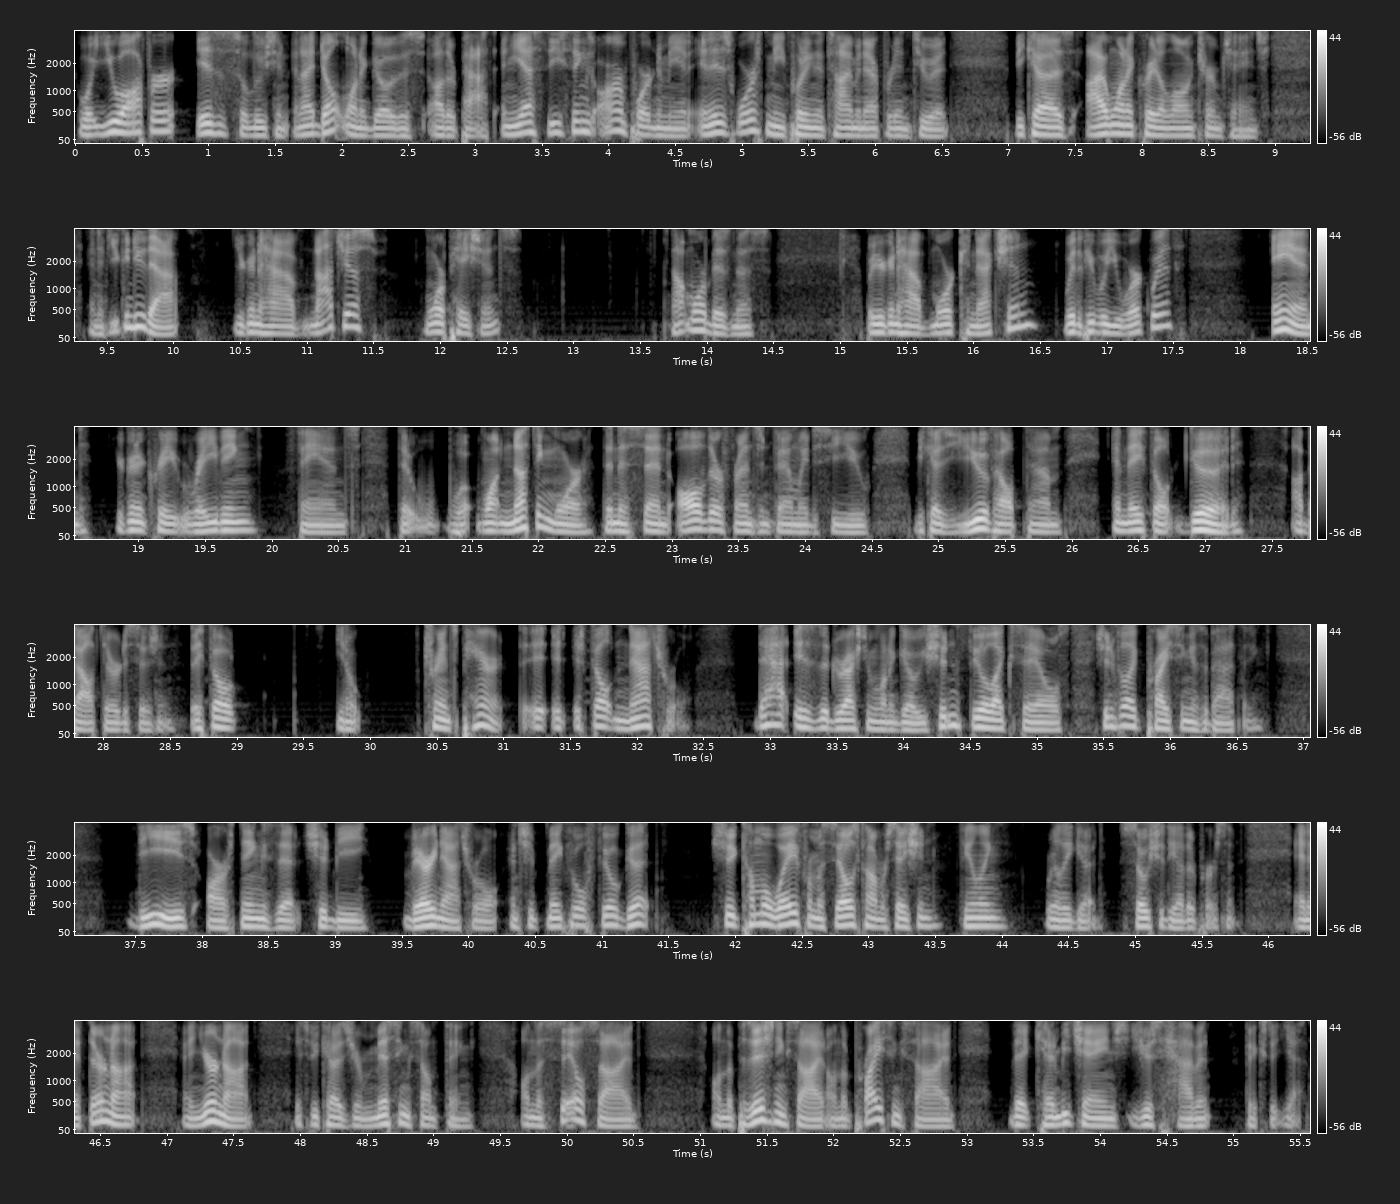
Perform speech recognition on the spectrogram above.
what you offer is a solution, and I don't want to go this other path. And yes, these things are important to me, and it is worth me putting the time and effort into it because I want to create a long term change. And if you can do that, you're going to have not just more patients, not more business, but you're going to have more connection with the people you work with, and you're going to create raving fans that w- want nothing more than to send all of their friends and family to see you because you have helped them and they felt good about their decision. They felt, you know, transparent. It, it, it felt natural. That is the direction we want to go. You shouldn't feel like sales, shouldn't feel like pricing is a bad thing. These are things that should be very natural and should make people feel good. Should come away from a sales conversation feeling really good. So should the other person. And if they're not and you're not, it's because you're missing something on the sales side, on the positioning side, on the pricing side that can be changed. You just haven't fixed it yet.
